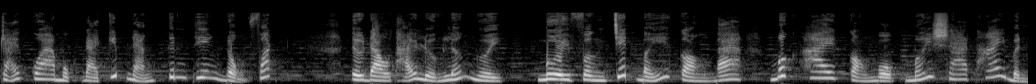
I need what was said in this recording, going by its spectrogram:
trải qua một đại kiếp nạn kinh thiên động phách. Từ đầu thải lượng lớn người, 10 phần chết 7 còn 3, mất 2 còn 1 mới ra Thái Bình.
